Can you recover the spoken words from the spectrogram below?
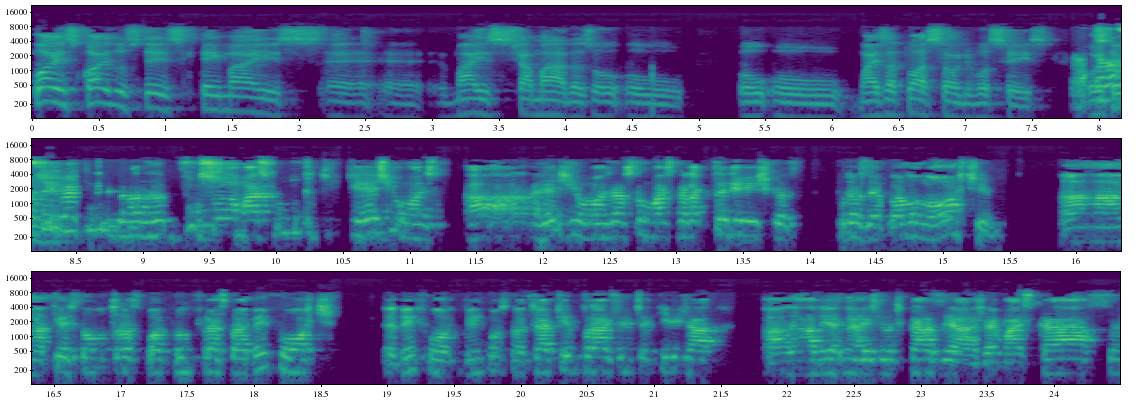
quais, quais dos três que tem mais, é, é, mais chamadas ou, ou, ou, ou, mais atuação de vocês? Ou então... funciona mais como de, de regiões. As regiões elas são mais características. Por exemplo, lá no norte, a, a questão do transporte pelo florestal é bem forte. É bem forte, bem constante. Aqui, para a gente aqui, já, ali na região de Casear, já é mais caça,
